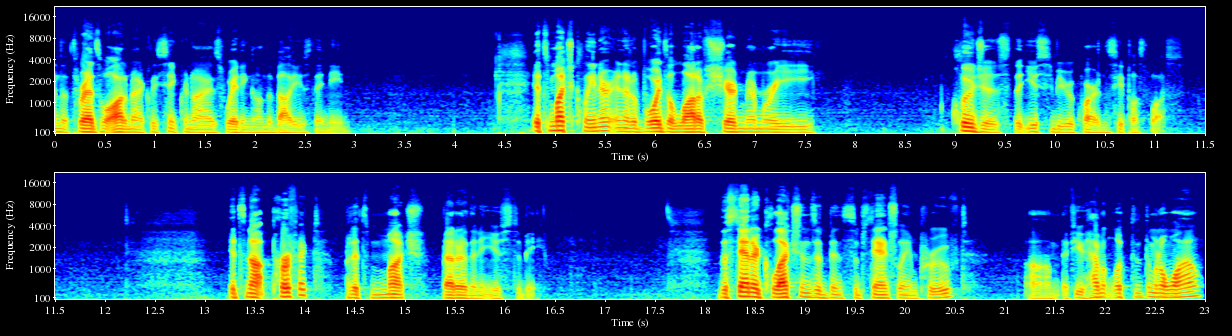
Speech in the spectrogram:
And the threads will automatically synchronize waiting on the values they need. It's much cleaner and it avoids a lot of shared memory kludges that used to be required in C++. It's not perfect, but it's much better than it used to be. The standard collections have been substantially improved. Um, if you haven't looked at them in a while,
